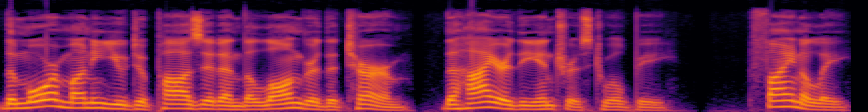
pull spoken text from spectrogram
The more money you deposit and the longer the term, the higher the interest will be. Finally,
